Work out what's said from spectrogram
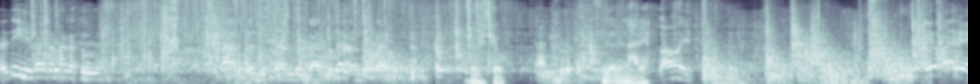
कधी हिंडायला लागा तू? सारखं दुकान दुकान दुकान दुकान. ठेव. आणि इकडे बघ. लाव हे. ये बाहेर ये.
